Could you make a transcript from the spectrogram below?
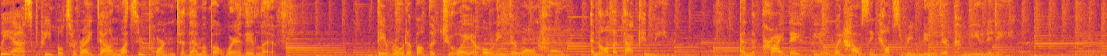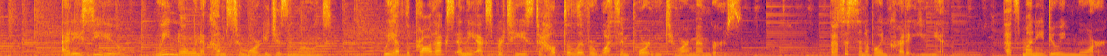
we asked people to write down what's important to them about where they live. They wrote about the joy of owning their own home and all that that can mean, and the pride they feel when housing helps renew their community. At ACU, we know when it comes to mortgages and loans. We have the products and the expertise to help deliver what's important to our members. That's Assiniboine Credit Union. That's money doing more.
